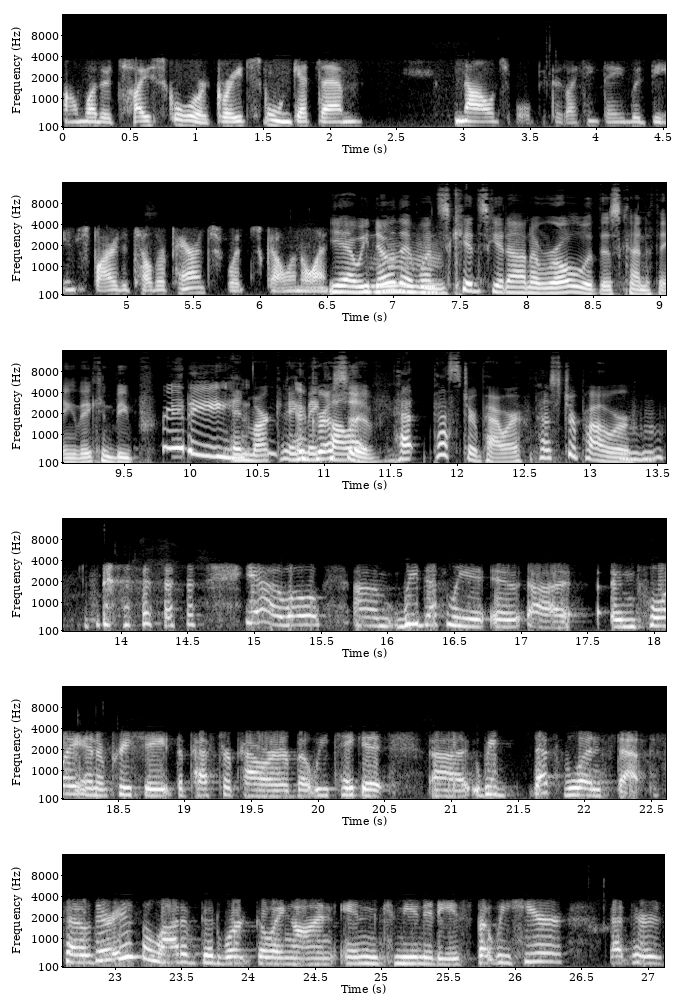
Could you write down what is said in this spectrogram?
um, whether it's high school or grade school, and get them knowledgeable because I think they would be inspired to tell their parents what's going on. Yeah, we know that once kids get on a roll with this kind of thing, they can be pretty in marketing, aggressive. they call it pe- pester power. Pester power. Yeah, well, um, we definitely uh, employ and appreciate the pester power, but we take it. Uh, we that's one step. So there is a lot of good work going on in communities, but we hear that there's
